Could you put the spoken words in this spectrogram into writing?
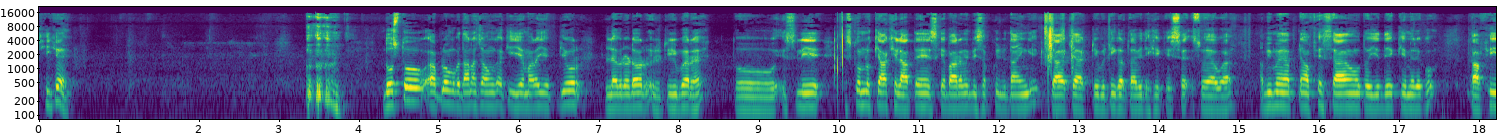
ठीक है? दोस्तों, आप लोगों को बताना चाहूँगा कि ये हमारा ये प्योर लेब्राडोर रिट्रीवर है। तो इसलिए इसको हम लोग क्या खिलाते हैं, इसके बारे में भी सब कुछ बताएँगे। क्या क्या एक्टिविटी करता है, अभी देखिए किससे सोया हुआ है। अभी मैं अपने ऑफ़िस से आया हूँ तो ये देख के मेरे को काफ़ी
